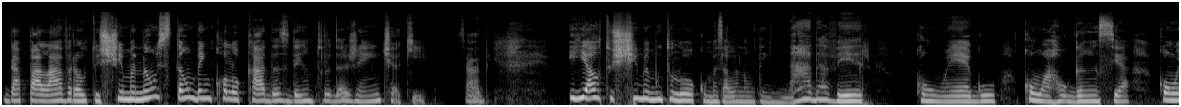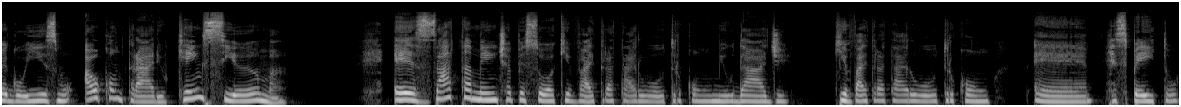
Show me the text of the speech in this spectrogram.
da palavra autoestima não estão bem colocadas dentro da gente aqui, sabe? E autoestima é muito louco, mas ela não tem nada a ver com o ego, com arrogância, com egoísmo. Ao contrário, quem se ama é exatamente a pessoa que vai tratar o outro com humildade, que vai tratar o outro com é, respeito.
